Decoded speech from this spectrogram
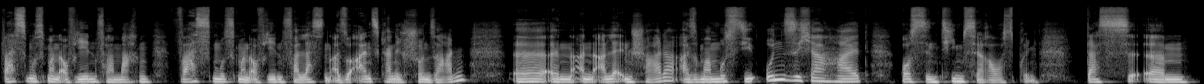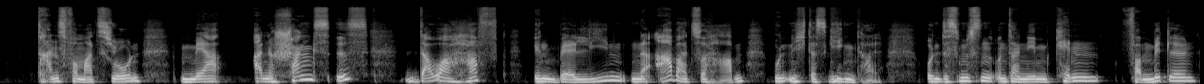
was muss man auf jeden Fall machen, was muss man auf jeden Fall lassen. Also eins kann ich schon sagen äh, an, alle Entscheider, also man muss die Unsicherheit aus den Teams herausbringen, dass ähm, Transformation mehr eine Chance ist, dauerhaft in Berlin eine Arbeit zu haben und nicht das Gegenteil. Und das müssen Unternehmen kennen, vermitteln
